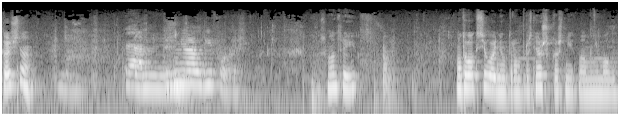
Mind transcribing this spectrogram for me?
Точно? Ты же мне алги фотошь. Смотри. Ну, то как сегодня утром проснешься, скажешь, нет, мам, не могу.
